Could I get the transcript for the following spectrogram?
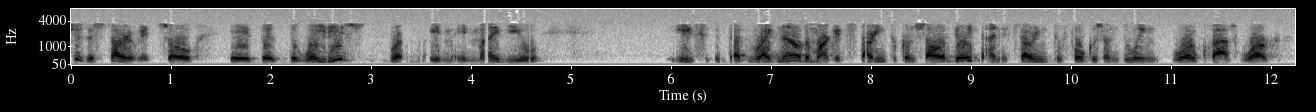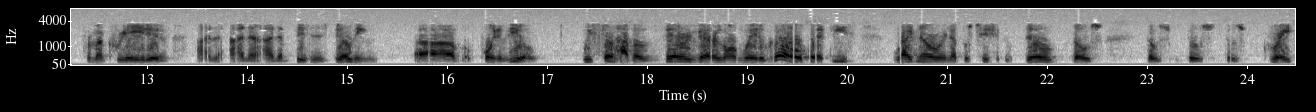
just the start of it. So uh, the the way it is, in, in my view, is that right now the market's starting to consolidate and it's starting to focus on doing world-class work from a creative and, and, a, and a business building uh, point of view. We still have a very, very long way to go, but at least right now we're in a position to build those those those those great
